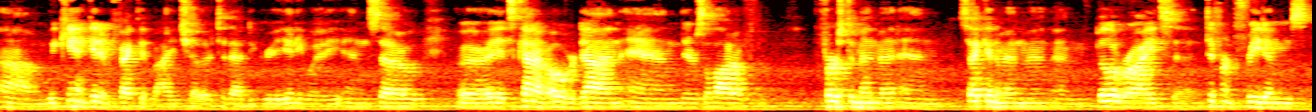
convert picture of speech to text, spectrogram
um, we can't get infected by each other to that degree anyway, and so uh, it's kind of overdone. And there's a lot of First Amendment and Second Amendment and Bill of Rights, and different freedoms,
